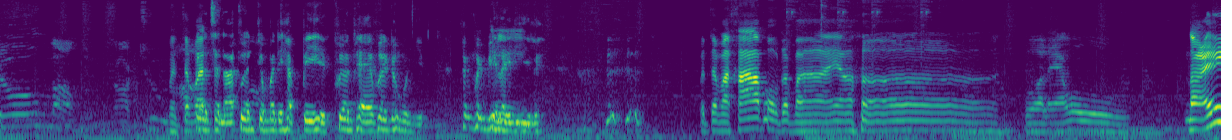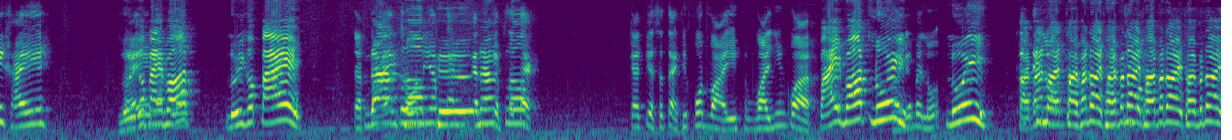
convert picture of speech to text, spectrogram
No mountains are too เหมือนจะ high. มาเพื่อนชนะเพื่อนก็ไม่ได้แฮปปี้เพื่อนแพ้เพื่อนก็หงุดหงิดเพื่อนไม่มีอะไรดีเลย มันจะมาฆ่าผมทำไมอะกลัวแล้ว ไหนใครลุยเข้าไปบอสลุยเข้าไปจัดไปนักโชว์นี่ครับรบคือการนักเก็บสรบแต็กการเก็บสแต็กที่โคตรไวไวยิ่งกว่าไปบอสลุยใครก็ไม่รู้ลุยถอยมาหน่อยถอยมาหน่อยถอยมาหน่อยถอยมาหน่อยถอยมาหน่อย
